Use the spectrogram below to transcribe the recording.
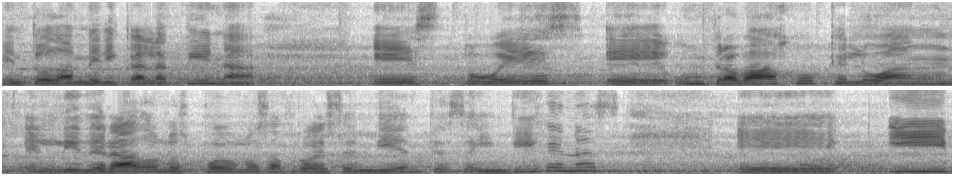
en toda América Latina. Esto es eh, un trabajo que lo han eh, liderado los pueblos afrodescendientes e indígenas eh, y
